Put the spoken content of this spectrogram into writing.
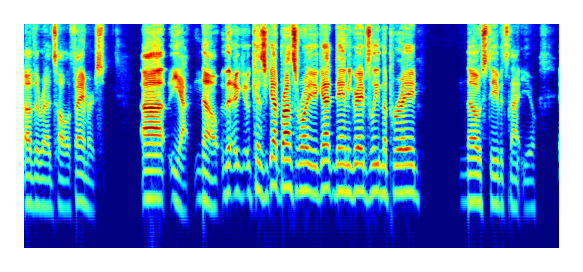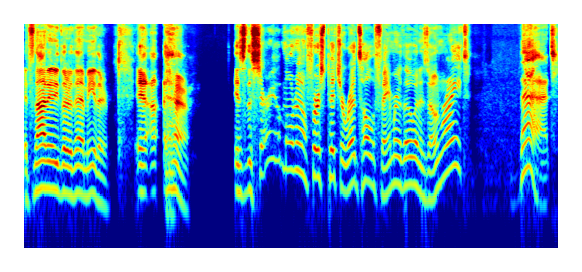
of the Reds Hall of Famers. Uh, yeah, no, because you got Bronson Arroyo, you got Danny Graves leading the parade. No, Steve, it's not you. It's not either of them either. Uh, is the ceremonial first pitch a Reds Hall of Famer though in his own right? That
